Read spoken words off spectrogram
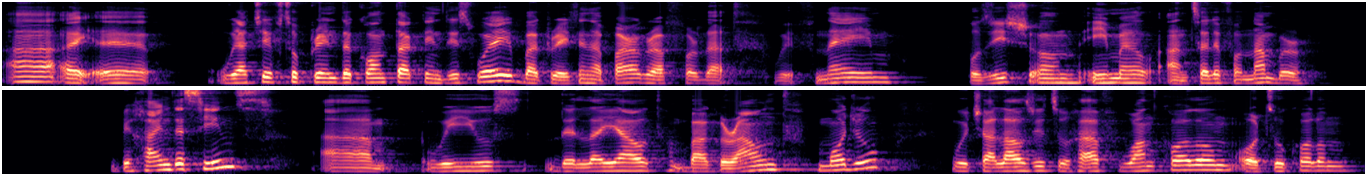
Uh, I, uh, we achieve to print the contact in this way by creating a paragraph for that with name, position, email, and telephone number. Behind the scenes, um, we use the layout background module, which allows you to have one column or two column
